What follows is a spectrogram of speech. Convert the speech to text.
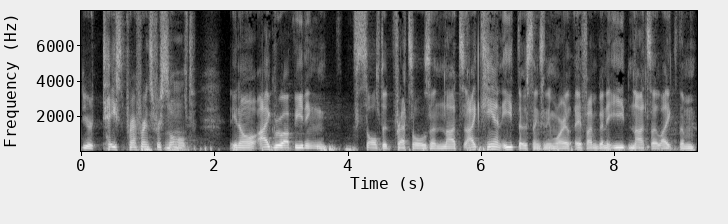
your taste preference for salt. Mm-hmm. You know, I grew up eating salted pretzels and nuts. I can't eat those things anymore. If I'm going to eat nuts, I like them,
